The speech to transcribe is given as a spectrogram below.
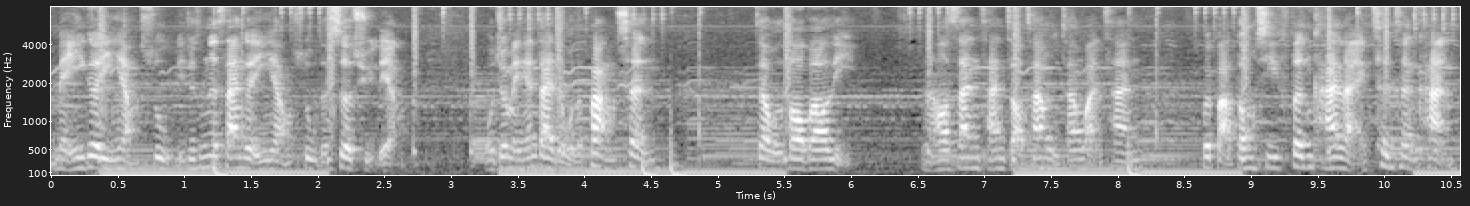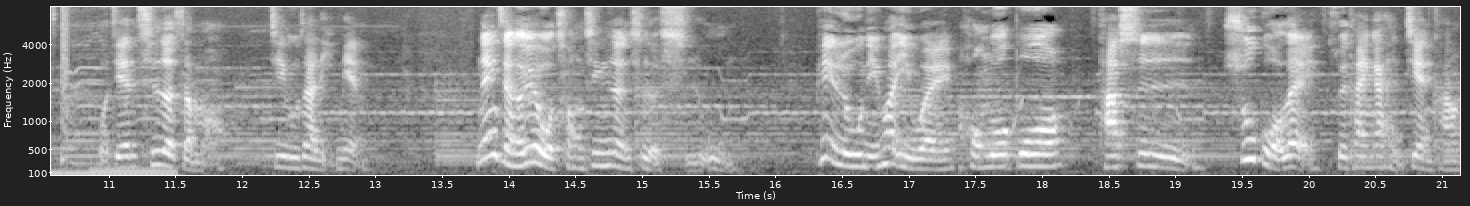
每一个营养素，也就是那三个营养素的摄取量。我就每天带着我的磅秤，在我的包包里，然后三餐早餐、午餐、晚餐会把东西分开来称称看，我今天吃了什么，记录在里面。那一整个月我重新认识了食物，譬如你会以为红萝卜它是蔬果类，所以它应该很健康，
